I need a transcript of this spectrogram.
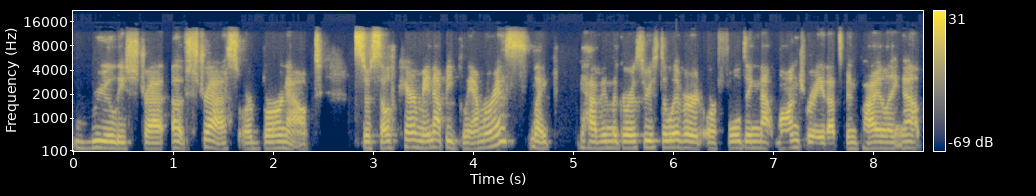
really stress of stress or burnout so self care may not be glamorous, like having the groceries delivered or folding that laundry that's been piling up,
